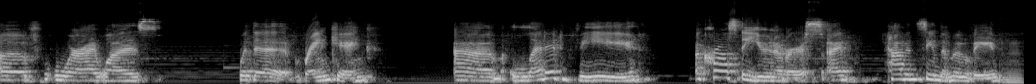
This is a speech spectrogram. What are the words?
of where I was with the ranking. Um, Let It Be across the universe. I haven't seen the movie, Mm.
